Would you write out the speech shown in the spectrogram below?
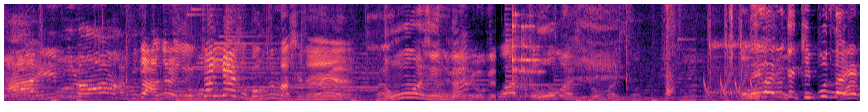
아 일부러 아, 그게 아니라 이거 이탈리아에서 먹는 맛이네. 너무 맛있는데? 여기 너무 맛있어 너무 맛있어. 내가 이렇게 기쁜 날.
